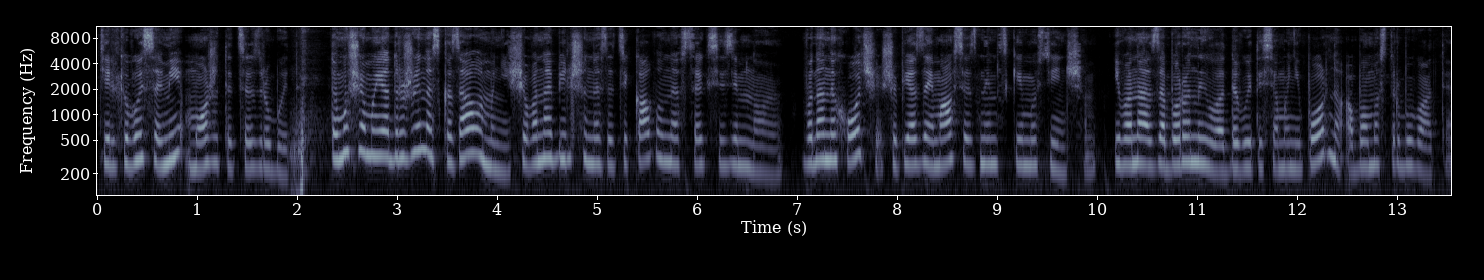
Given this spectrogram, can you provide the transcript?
тільки ви самі можете це зробити. Тому що моя дружина сказала мені, що вона більше не зацікавлена в сексі зі мною. Вона не хоче, щоб я займався з ним з кимось іншим, і вона заборонила дивитися мені порно або мастурбувати.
